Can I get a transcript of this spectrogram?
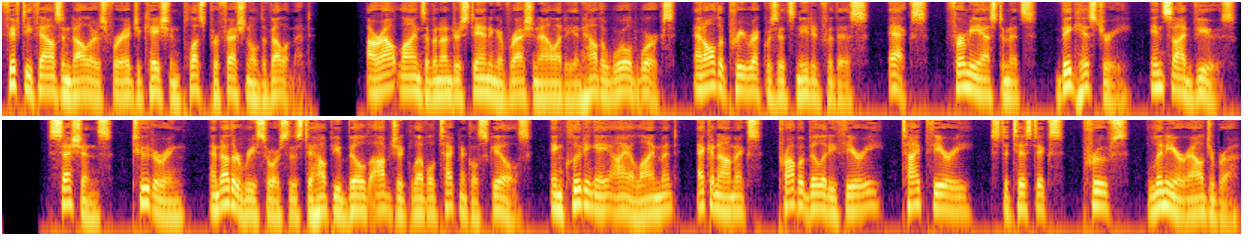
$50,000 for education plus professional development. Our outlines of an understanding of rationality and how the world works, and all the prerequisites needed for this, X, Fermi estimates, big history, inside views, sessions, tutoring, and other resources to help you build object level technical skills, including AI alignment, economics, probability theory, type theory, statistics, proofs, linear algebra,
